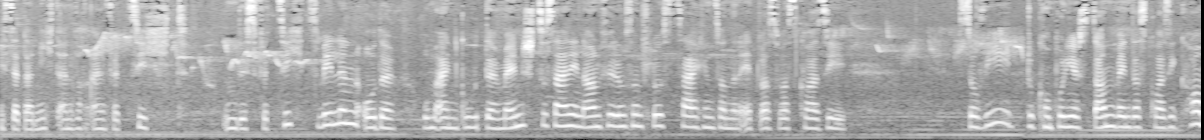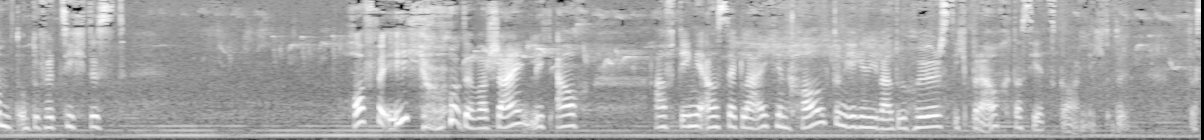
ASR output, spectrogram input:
Ist ja dann nicht einfach ein Verzicht um des Verzichts willen oder um ein guter Mensch zu sein, in Anführungs- und Schlusszeichen, sondern etwas, was quasi so wie du komponierst dann, wenn das quasi kommt und du verzichtest hoffe ich oder wahrscheinlich auch auf Dinge aus der gleichen Haltung irgendwie, weil du hörst, ich brauche das jetzt gar nicht. Oder, das,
